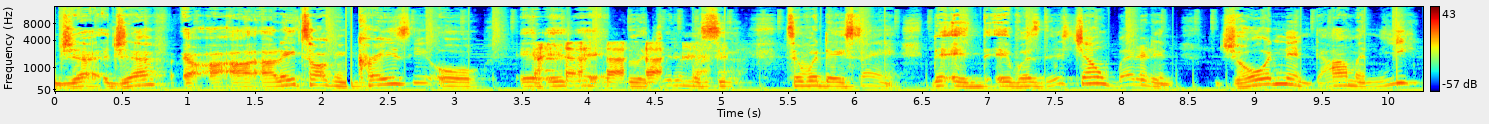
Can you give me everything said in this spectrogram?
Jeff, are, are, they talking crazy or is, is there legitimacy to what they saying? It, it, was this jump better than Jordan and Dominique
